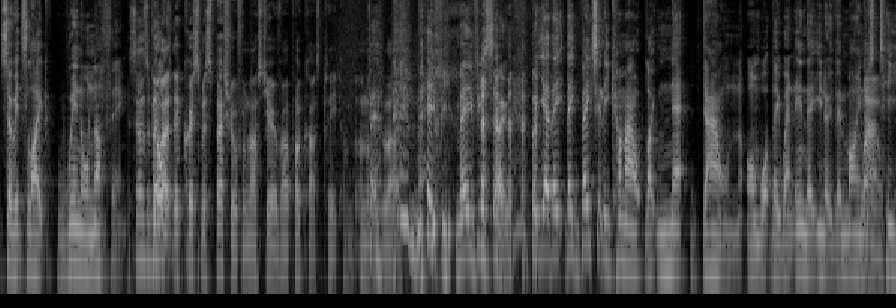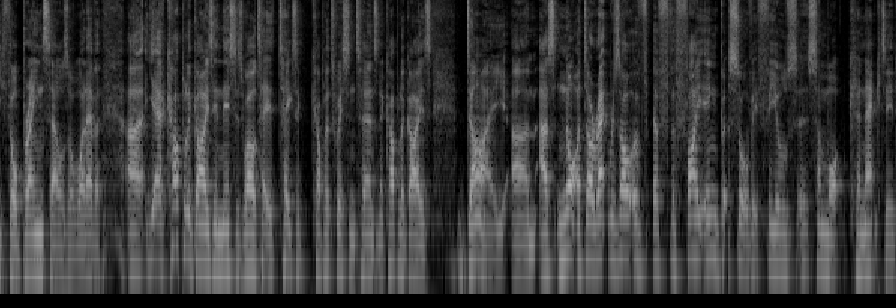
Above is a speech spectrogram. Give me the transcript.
So it's like win or nothing. It sounds a bit of- like the Christmas special from last year of our podcast, Pete. I'm, I'm not going to lie. maybe, maybe so. but yeah, they, they basically come out like net down on what they went in. They you know they're minus Wow. teeth or brain cells or whatever. Uh, yeah, a couple of guys in this as well. Ta it takes a couple of twists and turns, and a couple of guys die um, as not a direct result of, of the fighting, but sort of it feels uh, somewhat connected.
